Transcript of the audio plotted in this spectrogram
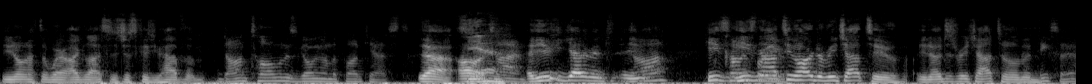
You don't have to wear eyeglasses just because you have them. Don Tolman is going on the podcast. Yeah. Oh, Yeah. Time. If you can get him in, Don, he's coming he's for not you. too hard to reach out to. You know, just reach out to him I and. think so. Yeah.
